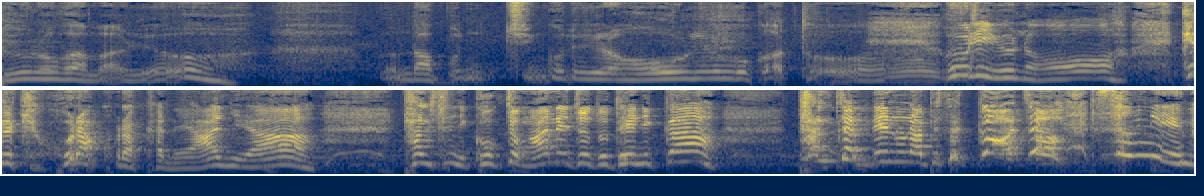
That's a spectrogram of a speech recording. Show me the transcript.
윤호가 말이야. 나쁜 친구들이랑 어울리는 것 같아. 우리 윤호 그렇게 호락호락한 애 아니야. 당신이 걱정 안 해줘도 되니까 당장 내 눈앞에서 꺼져. 성님,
